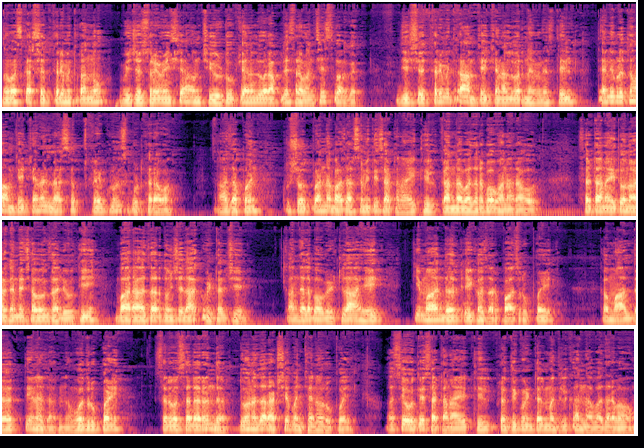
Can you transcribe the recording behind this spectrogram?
नमस्कार शेतकरी मित्रांनो विजय सूर्यवंशी आमच्या युट्यूब चॅनलवर आपले सर्वांचे स्वागत. जे शेतकरी मित्र आमच्या चॅनलवर नवीन असतील त्यांनी प्रथम आमच्या चॅनलला सबस्क्राईब करून सपोर्ट करावा. आज आपण कृषी उत्पन्न बाजार समिती सटाणा येथील कांदा बाजारभाव पाहणार आहोत. सटाणा येथे उन्हाळ कांद्याची आवक झाली होती बारा हजार दोनशे दहा क्विंटलची. कांद्याला भाव भेटला आहे किमान दर एक हजार पाच रुपये कमाल दर तीन हजार नव्वद रुपये सर्वसाधारण दर दोन हजार आठशे पंच्याण्णव रुपये असे होते सटाणा येथील प्रति क्विंटल मधील कांदा बाजार भाव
